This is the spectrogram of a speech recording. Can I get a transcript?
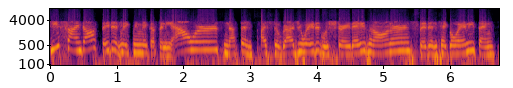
he signed off. They didn't make me make up any hours, nothing. I still graduated with straight A's and honors. They didn't take away anything.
